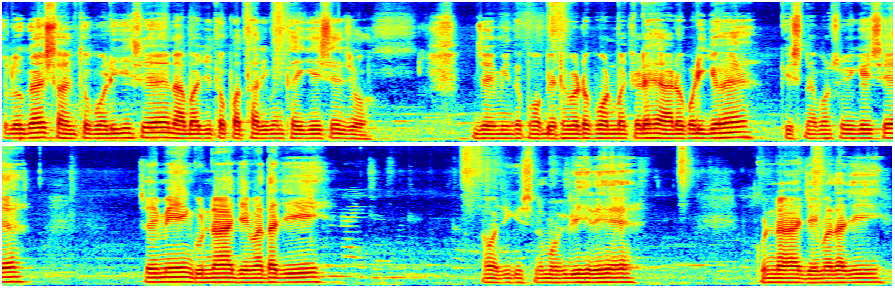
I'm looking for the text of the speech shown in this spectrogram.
ચલો ગાય સાંજ તો પડી ગઈ છે ને આ બાજુ તો પથારી પણ થઈ ગઈ છે જો. જયમીન તો બેઠો બેઠો ફોનમાં ચડે છે આડો પડી ગયો છે. કૃષ્ણા પણ સૂઈ ગઈ છે. જયમીન ગુડ નાઇટ જય માતાજી. આ બાજુ કૃષ્ણ મમ્મી બેસી રહે ગુડ નાઇટ જય માતાજી.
